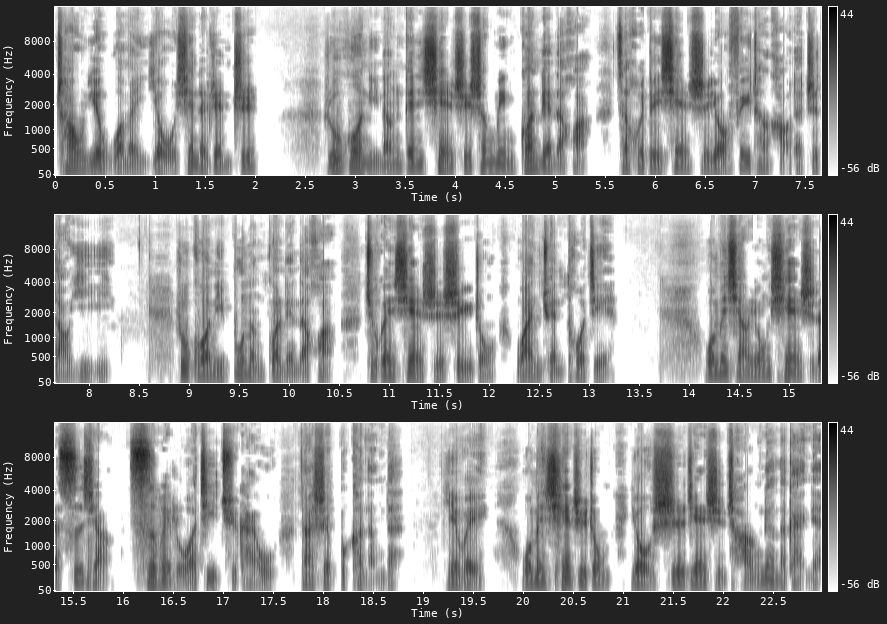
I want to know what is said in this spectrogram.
超越我们有限的认知。如果你能跟现实生命关联的话，则会对现实有非常好的指导意义；如果你不能关联的话，就跟现实是一种完全脱节。我们想用现实的思想、思维逻辑去开悟，那是不可能的，因为。我们现实中有时间是常量的概念，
